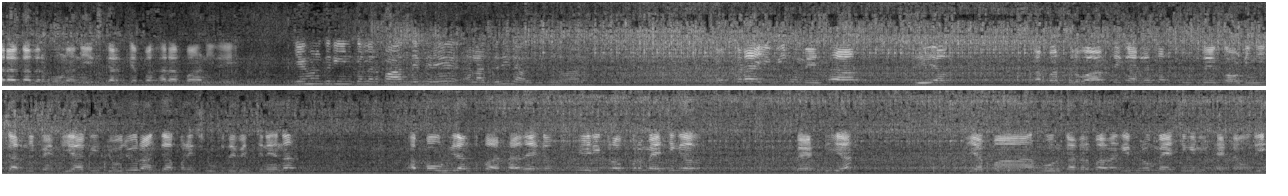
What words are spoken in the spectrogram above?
ਹਰਾ ਕਲਰ ਹੋਣਾ ਨਹੀਂ ਇਸ ਕਰਕੇ ਆਪਾਂ ਹਰਾ ਪਾ ਨਹੀਂ ਰਹੇ। ਜੇ ਹੁਣ ਗ੍ਰੀਨ ਕਲਰ ਪਾ ਦਿੰਦੇ ਫਿਰ ਇਹ ਅਲੱਗ ਹੀ ਲੱਗਦੀ ਸਲਵਾਰ। ਕਢਾਈ ਵੀ ਹਮੇਸ਼ਾ ਜੇ ਆਪਾਂ ਸਲਵਾਰ ਤੇ ਕਰ ਰਹੇ ਤਾਂ ਸੂਟ ਦੇ ਅਕੋਰਡਿੰਗ ਹੀ ਕਰਨੀ ਪੈਂਦੀ ਆ ਵੀ ਜੋ ਜੋ ਰੰਗ ਆਪਣੇ ਸੂਟ ਦੇ ਵਿੱਚ ਨੇ ਨਾ ਆਪਾਂ ਉਹੀ ਰੰਗ ਪਾ ਸਕਦੇ ਆ ਕਿਉਂਕਿ ਹੀ ਪ੍ਰੋਪਰ ਮੈਚਿੰਗ ਬੈਠਦੀ ਆ। ਜੇ ਆਪਾਂ ਹੋਰ ਕਲਰ ਪਾ ਦਾਂਗੇ ਫਿਰ ਉਹ ਮੈਚਿੰਗ ਨਹੀਂ ਸੈੱਟ ਆਉਂਦੀ।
